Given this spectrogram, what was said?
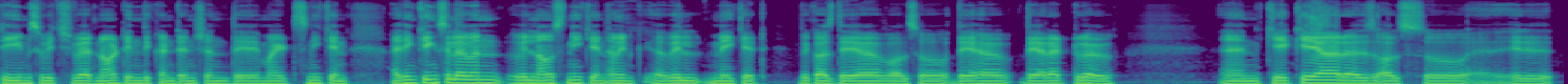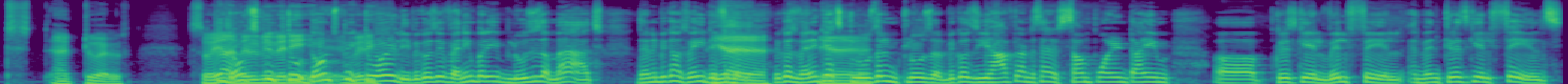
teams which were not in the contention they might sneak in. I think Kings Eleven will now sneak in. I mean, uh, will make it because they have also they have they are at twelve, and KKR is also uh, at, at twelve. So yeah, don't speak be very too don't speak very, too early because if anybody loses a match, then it becomes very difficult. Yeah. Because when it gets Yeah. closer and closer, because you have to understand at some point in time, uh, Chris Gayle will fail, and when Chris Gayle fails,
